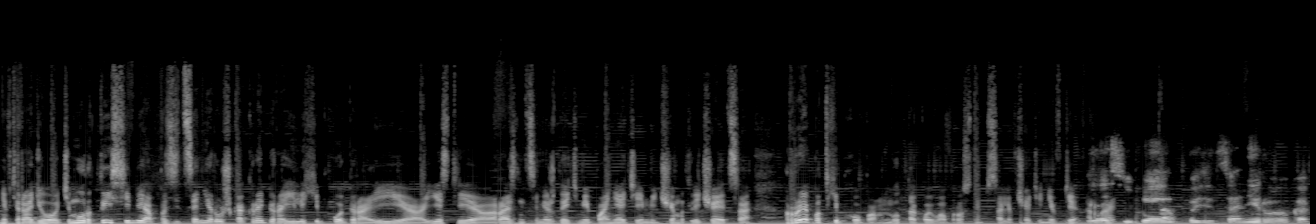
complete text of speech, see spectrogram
Нефтерадио. Тимур, ты себя позиционируешь как рэпера или хип-хопера? И а, есть ли разница между этими понятиями? Чем отличается рэп от хип-хопа? Вот такой вопрос написали в чате Я Нефтерадио. себя позиционирую как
